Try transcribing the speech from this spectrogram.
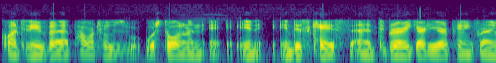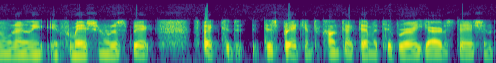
Quantity of uh, power tools were stolen in in, in this case. And Tipperary Gardaí are appealing for anyone with any information with respect, respect to this break-in to contact them at Tipperary Garda Station.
